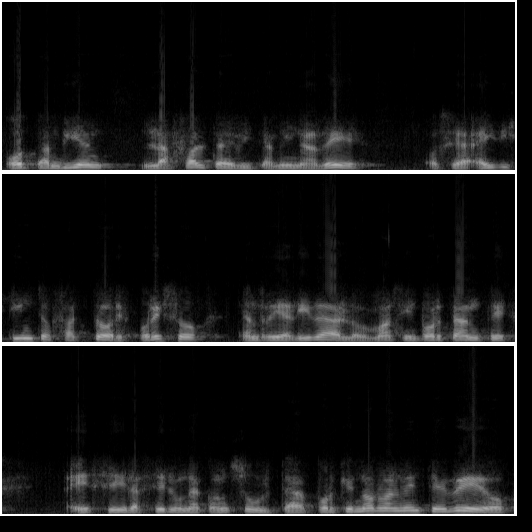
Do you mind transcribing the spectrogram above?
o también la falta de vitamina D, o sea, hay distintos factores, por eso en realidad lo más importante es ir a hacer una consulta, porque normalmente veo,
